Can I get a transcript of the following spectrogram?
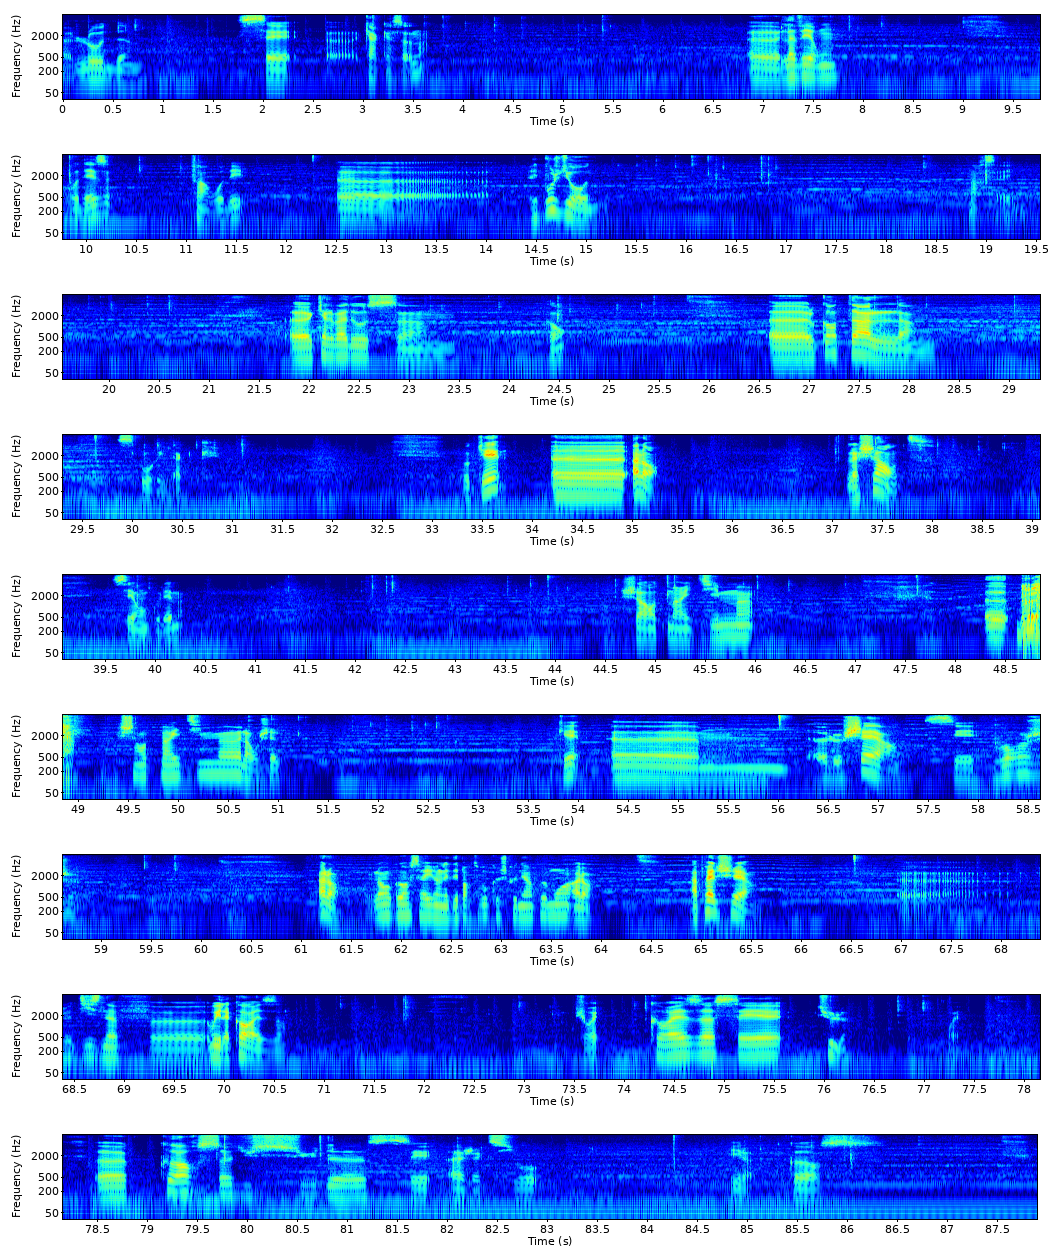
Euh, L'Aude, c'est euh, Carcassonne. Euh, L'Aveyron, Rodez. Enfin, Rodez. Les Bouches du Rhône. Marseille. Euh, Calvados. euh, Caen. Euh, le Cantal. c'est Aurillac. Ok. Alors. La Charente. C'est Angoulême. Charente-Maritime. Euh, Charente-Maritime, La Rochelle. Ok. Euh, euh, le Cher, c'est Bourges. Alors, là on commence à arriver dans les départements que je connais un peu moins. Alors, après le Cher, euh, le 19, euh, oui la Corrèze. Purée. Corrèze, c'est Tulle. Euh, Corse du Sud, c'est Ajaccio. Et la Corse.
